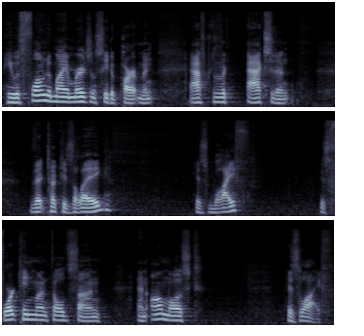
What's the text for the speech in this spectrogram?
He was flown to my emergency department after the accident that took his leg, his wife, his 14 month old son, and almost his life.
